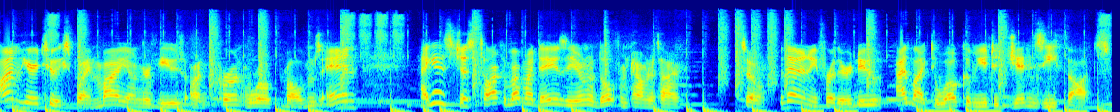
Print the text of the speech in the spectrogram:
I'm here to explain my younger views on current world problems and I guess just talk about my day as a young adult from time to time. So, without any further ado, I'd like to welcome you to Gen Z Thoughts.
